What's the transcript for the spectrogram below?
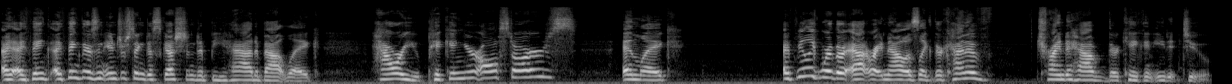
I, I think i think there's an interesting discussion to be had about like how are you picking your all-stars? And like I feel like where they're at right now is like they're kind of trying to have their cake and eat it too.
